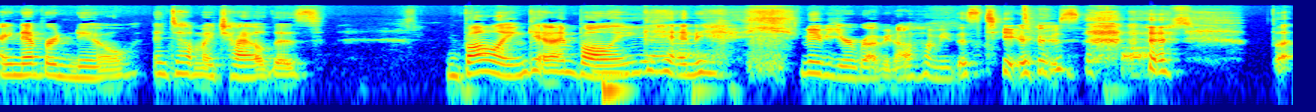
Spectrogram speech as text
I never knew until my child is bawling and I'm bawling Yeah. and maybe you're rubbing off on me this tears. But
